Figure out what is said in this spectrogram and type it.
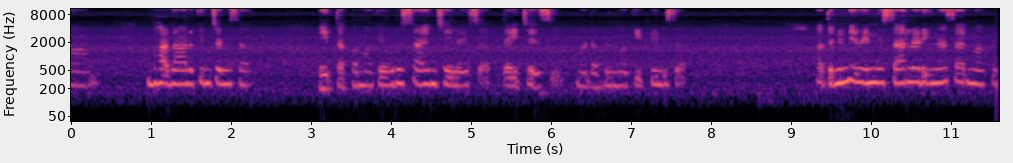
మా బాధ ఆలకించండి సార్. మీరు తప్ప మాకెవరూ సాయం చేయలేరు సార్. దయచేసి మా డబ్బులు మాకు ఇప్పింది సార్. అతన్ని మేము ఎన్నిసార్లు అడిగినా సార్ మాకు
